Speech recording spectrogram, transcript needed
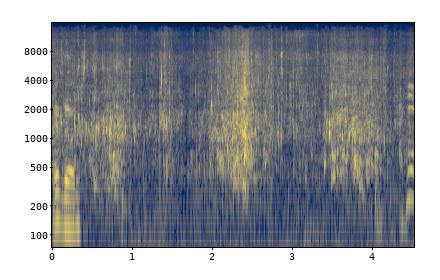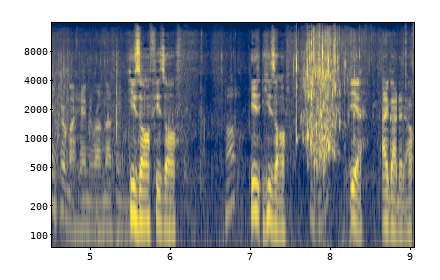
You're good. I can't turn my hand around that thing. He's off. He's off. Huh? He, he's off. Yeah, I got it out.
